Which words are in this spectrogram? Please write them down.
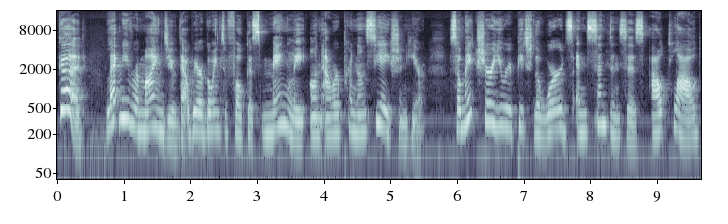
Good! Let me remind you that we are going to focus mainly on our pronunciation here. So make sure you repeat the words and sentences out loud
